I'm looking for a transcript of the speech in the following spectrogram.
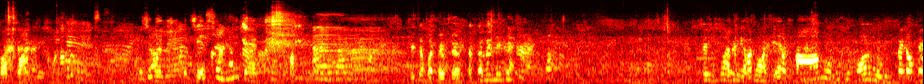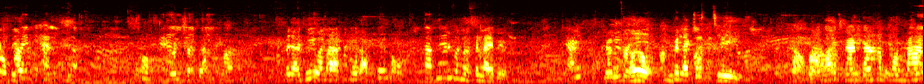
ก่อนก่อนที่จะไม่ได้เสียสีแดงถึงจะบดเดิมๆแต่ก็เล่นไม่ได้คนฟ้องเพราะอยู่ไปลงไปลงไปเล่นที่ไหนพยาที่วันนั้นที่หลับแน่นอนตามแน่นอนเป็นไรเบลงั้น เออเป็นไรก่อนจริงงานการทำคนบ้าน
